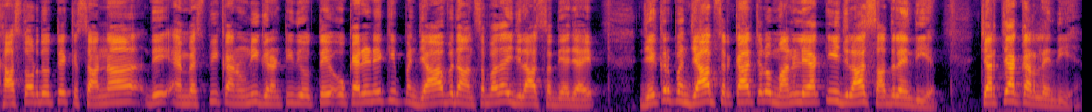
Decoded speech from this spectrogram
ਖਾਸ ਤੌਰ ਦੇ ਉੱਤੇ ਕਿਸਾਨਾਂ ਦੇ ਐਮਐਸਪੀ ਕਾਨੂੰਨੀ ਗਰੰਟੀ ਦੇ ਉੱਤੇ ਉਹ ਕਹਿ ਰਹੇ ਨੇ ਕਿ ਪੰਜਾਬ ਵਿਧਾਨ ਸਭਾ ਦਾ ਇਜਲਾਸ ਸੱਦਿਆ ਜਾਏ। ਜੇਕਰ ਪੰਜਾਬ ਸਰਕਾਰ, ਚਲੋ ਮੰਨ ਲਿਆ ਕਿ ਇਜਲਾਸ ਸੱਦ ਲੈਂਦੀ ਹੈ, ਚਰਚਾ ਕਰ ਲੈਂਦੀ ਹੈ,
